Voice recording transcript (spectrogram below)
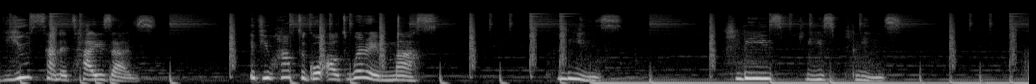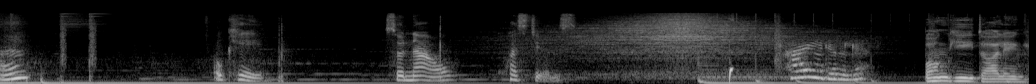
Use sanitizers. If you have to go out, wear a mask. Please. Please, please, please. Huh? Okay. So now, questions. Hi, Udirule. Bongi, darling,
